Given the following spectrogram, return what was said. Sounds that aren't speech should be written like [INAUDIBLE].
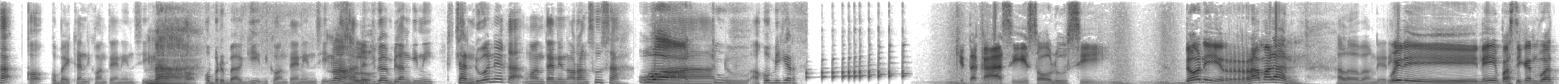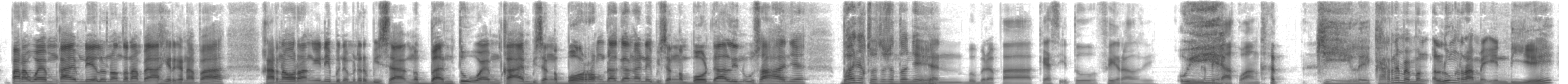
kak kok kebaikan dikontenin sih Nah. kok, kok berbagi dikontenin sih Nah, terus ada loh. juga yang bilang gini kecanduan ya kak ngontenin orang susah Waduh. waduh aku mikir Kita kasih solusi. Doni Ramadan. halo bang Dery Widih, ini pastikan buat para UMKM nih lu nonton sampai akhir kenapa? Karena orang ini bener-bener bisa ngebantu UMKM, bisa ngeborong dagangannya, bisa ngebodalin usahanya. Banyak contoh-contohnya ya. dan beberapa case itu viral sih oh iya, ketika aku angkat gile. Karena memang lu ngeramein dia,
